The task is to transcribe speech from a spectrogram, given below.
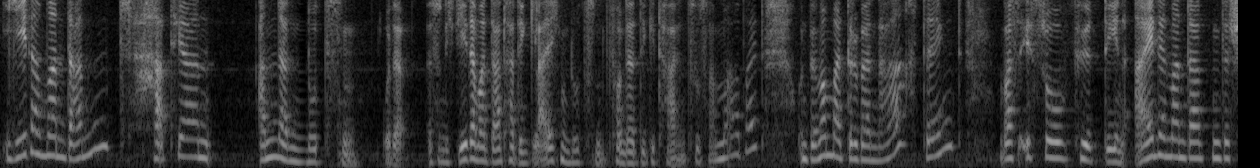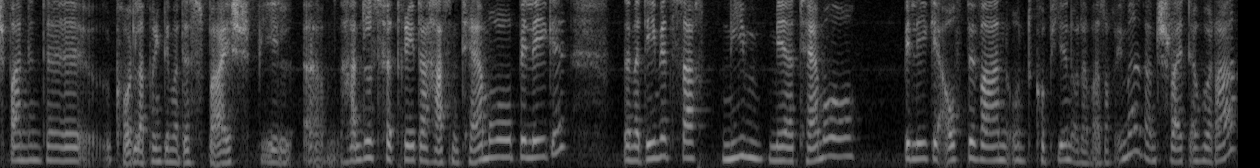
Jeder Mandant hat ja einen anderen Nutzen oder also nicht jeder Mandant hat den gleichen Nutzen von der digitalen Zusammenarbeit. Und wenn man mal drüber nachdenkt, was ist so für den einen Mandanten das Spannende? Cordler bringt immer das Beispiel, ähm, Handelsvertreter hassen Thermobelege. Wenn man dem jetzt sagt, nie mehr Thermo Belege aufbewahren und kopieren oder was auch immer, dann schreit er Hurra.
